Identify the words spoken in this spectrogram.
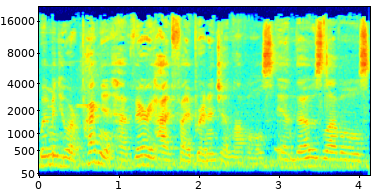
women who are pregnant have very high fibrinogen levels, and those levels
